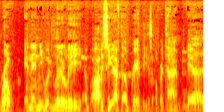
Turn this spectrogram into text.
rope, and then you would literally, obviously, you'd have to upgrade these over time. Uh,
